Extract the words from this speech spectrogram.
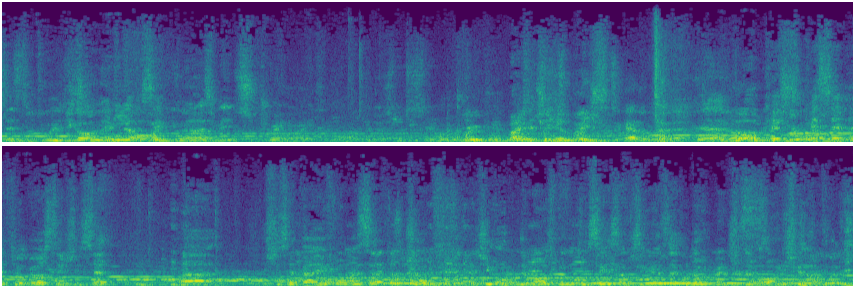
useless to do it. You got any You've got the same like, humor as uh, me. string or anything like that? Group. Why is it Should you you win? together with it? Yeah. No, Cass, Cass said at your birthday, she said, uh, she said, where are you from? I said, from Germany. And she opened the mouth, wanted to say something, and I said, don't mention the war. She looked at me,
